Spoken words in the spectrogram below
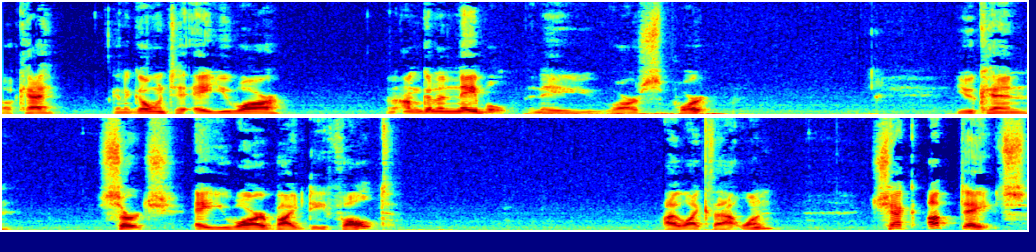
Okay, going to go into AUR, and I'm going to enable an AUR support. You can search AUR by default. I like that one. Check updates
